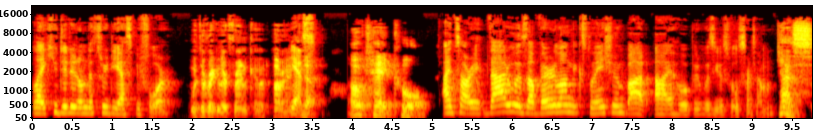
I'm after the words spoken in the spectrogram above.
like you did it on the 3DS before. With a regular friend code. All right. Yes. Yeah. Okay, cool. I'm sorry, that was a very long explanation, but I hope it was useful for some. Yes.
